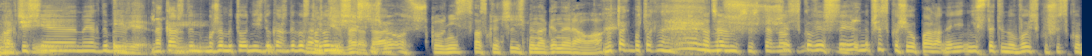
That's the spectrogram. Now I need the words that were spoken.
praktycznie, i, no jak gdyby wiesz, na każdym, i, możemy to odnieść do każdego stanowiska. Weszliśmy tak? od szkolnictwa, skończyliśmy na generałach. No tak, bo tak na, na no, całym systemie. No, wszystko, wiesz, wiesz, wszystko się opiera, no, niestety, no wojsku wszystko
